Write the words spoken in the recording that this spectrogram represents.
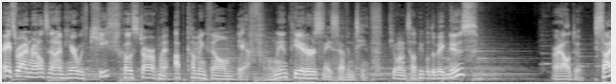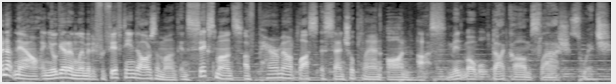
Hey, it's Ryan Reynolds, and I'm here with Keith, co-star of my upcoming film, If, only in theaters May 17th. Do you want to tell people the big news? All right, I'll do it. Sign up now and you'll get unlimited for $15 a month in six months of Paramount Plus Essential Plan on us. Mintmobile.com slash switch.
